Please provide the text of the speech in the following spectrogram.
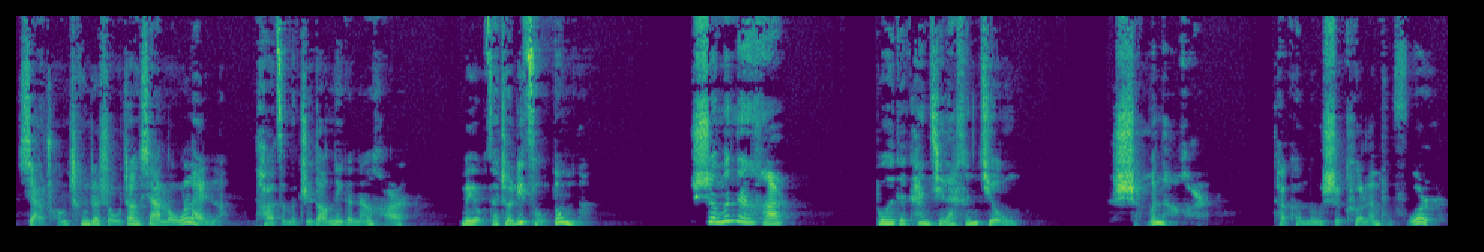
下床撑着手杖下楼来呢？”他怎么知道那个男孩没有在这里走动呢？什么男孩？波德看起来很囧。什么男孩？他可能是克兰普福尔。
